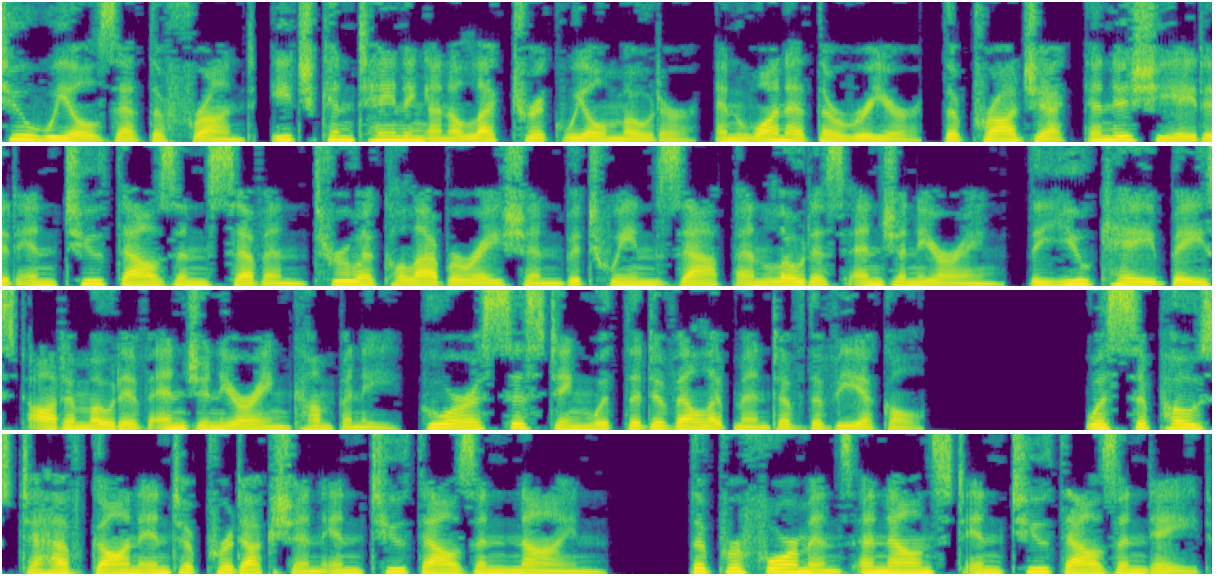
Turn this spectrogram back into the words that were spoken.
two wheels at the front, each containing an electric wheel motor, and one at the rear. The project initiated in 2007 through a collaboration between Zap and Lotus Engineering, the UK-based automotive engineering company, who are assisting with the development of the vehicle was supposed to have gone into production in 2009. The performance announced in 2008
